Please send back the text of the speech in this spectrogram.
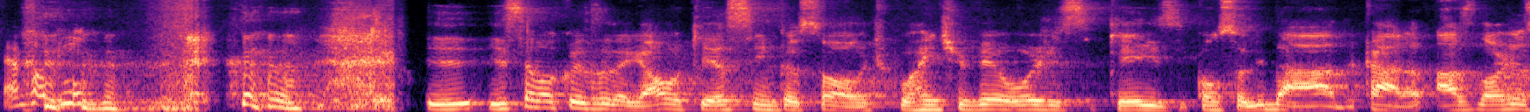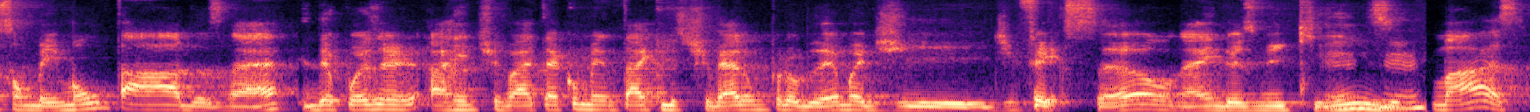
É bom. e isso é uma coisa legal que, assim, pessoal, tipo, a gente vê hoje esse case consolidado. Cara, as lojas são bem montadas, né? E depois a gente vai até comentar que eles tiveram um problema de, de infecção, né, em 2015. Uhum. Mas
